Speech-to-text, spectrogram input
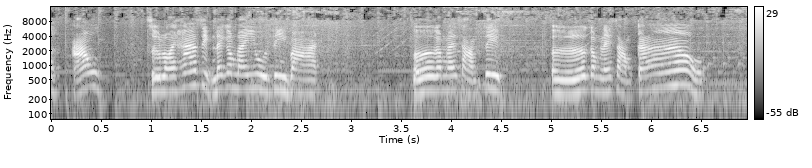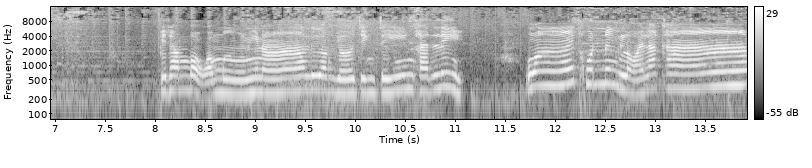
อ เอาซื้อร้อยห้าสิบได้กำไรอยู่สี่บาท เออกำไรสามสิบเออกำไรสามเก้าพี่ทำบอกว่ามึงนี่นะ เรื่องเยอะจริงๆแคลลี่ ว้ายทุนหนึ่งร้อยละครับ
